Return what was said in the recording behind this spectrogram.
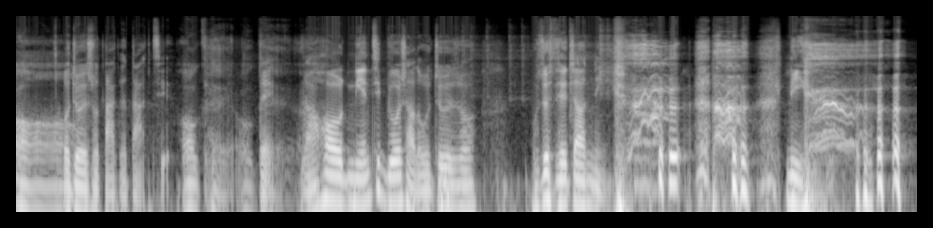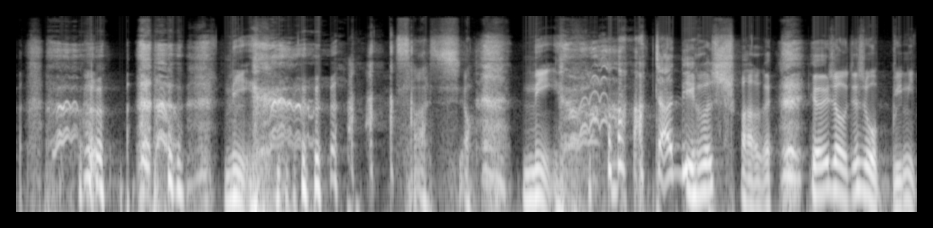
哦。我就会说大哥大姐。OK OK，对，然后年纪比我小的，我就会说，我就直接叫你，你，你，傻笑。你，叫你很爽哎、有一种就是我比你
